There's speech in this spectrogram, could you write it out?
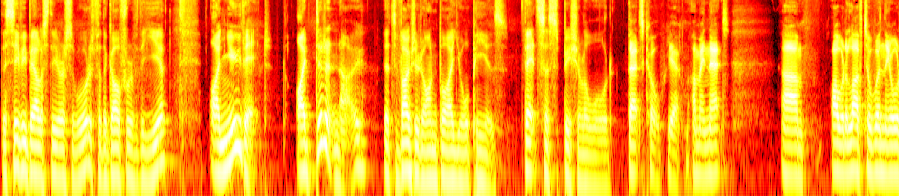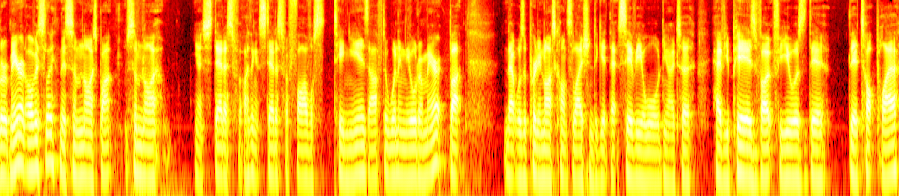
the Seve Ballesteros Award for the Golfer of the Year. I knew that. I didn't know it's voted on by your peers. That's a special award. That's cool. Yeah, I mean that. Um, I would have loved to win the Order of Merit. Obviously, there's some nice, some nice, you know, status. For, I think it's status for five or ten years after winning the Order of Merit. But that was a pretty nice consolation to get that Seve Award. You know, to have your peers vote for you as their their top player.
